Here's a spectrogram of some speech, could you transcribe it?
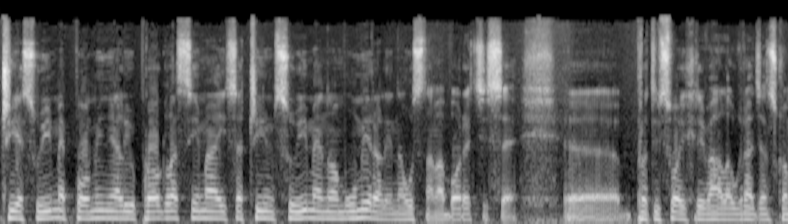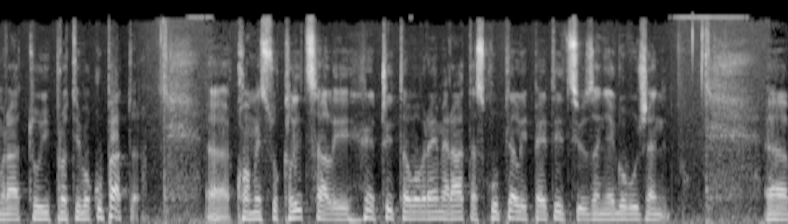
čije su ime pominjali u proglasima i sa čijim su imenom umirali na usnama boreći se e, protiv svojih rivala u građanskom ratu i protiv okupatora e, kome su klicali čitavo vreme rata, skupljali peticiju za njegovu ženitbu. E,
